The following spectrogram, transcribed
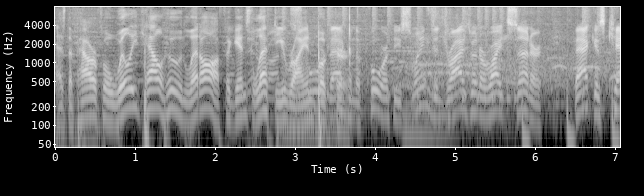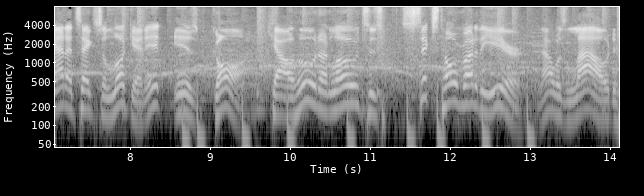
as the powerful Willie Calhoun led off against lefty Ryan Buchter. Back in the fourth, he swings and drives into right center. Back as Canha takes a look, and it is gone. Calhoun unloads his sixth home run of the year. That was loud,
